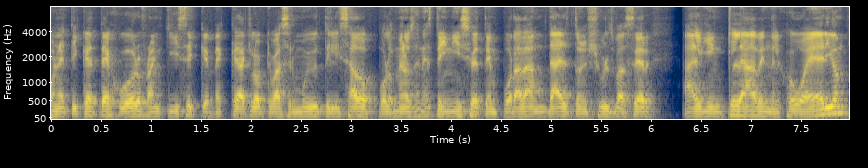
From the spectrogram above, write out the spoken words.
con etiqueta de jugador franquicia y que me queda claro que va a ser muy utilizado, por lo menos en este inicio de temporada. Dalton Schultz va a ser alguien clave en el juego aéreo.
